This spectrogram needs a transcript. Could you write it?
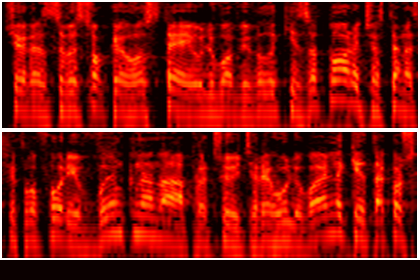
Через високих гостей у Львові великі затори. Частина світлофорів вимкнена. Працюють регулювальники. Також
